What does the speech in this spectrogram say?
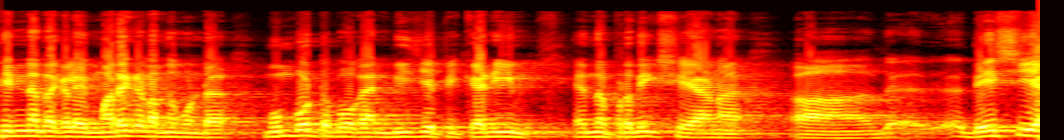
ഭിന്നതകളെ മറികടന്നുകൊണ്ട് മുമ്പോട്ട് പോകാൻ ബി ജെ പി കഴിയും എന്ന പ്രതീക്ഷയാണ് ദേശീയ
